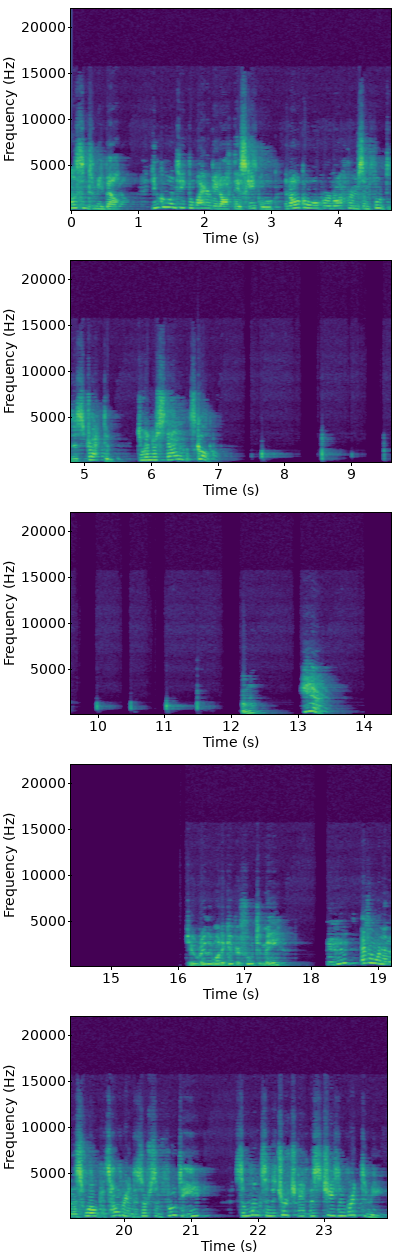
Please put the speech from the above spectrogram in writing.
Listen to me, Belle. You go and take the wire gate off the escape hole, and I'll go over and offer him some food to distract him. Do you understand? Let's go. Hmm? Here. Do you really want to give your food to me? Mm-hmm. Everyone in this world gets hungry and deserves some food to eat. Some monks in the church gave this cheese and bread to me.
